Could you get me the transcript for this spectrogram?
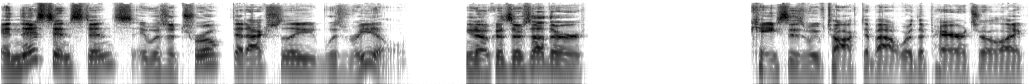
in this instance, it was a trope that actually was real. You know, because there's other cases we've talked about where the parents are like,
